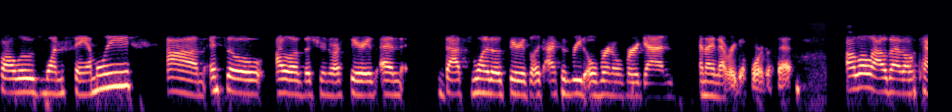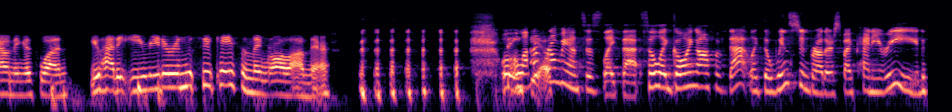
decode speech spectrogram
follows one family. Um, and so I love the True North series. And that's one of those series like I could read over and over again and I never get bored with it. I'll allow that all counting as one you had an e-reader in the suitcase and they were all on there. well, Thank a lot you. of romances like that. So, like going off of that, like the Winston Brothers by Penny Reid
